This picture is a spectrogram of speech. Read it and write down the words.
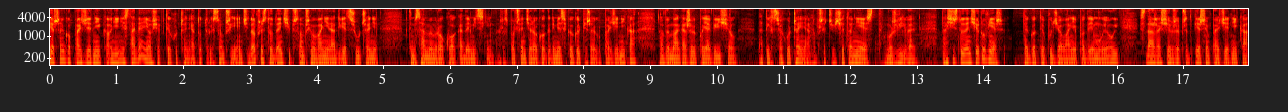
1 października oni nie stawiają się w tych uczelniach, do których są przyjęci. Dobrzy studenci są przyjmowani na dwie, trzy uczelnie w tym samym roku akademickim. Rozpoczęcie roku akademickiego 1 października no, wymaga, żeby pojawili się na tych trzech uczelniach. No rzeczywiście to nie jest możliwe. Nasi studenci również tego typu działanie podejmują i zdarza się, że przed 1 października,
